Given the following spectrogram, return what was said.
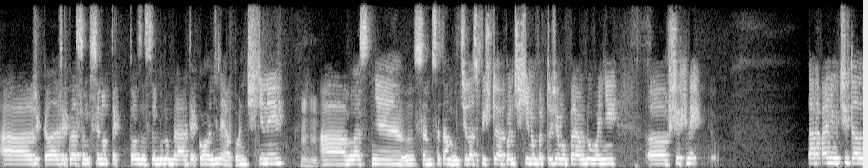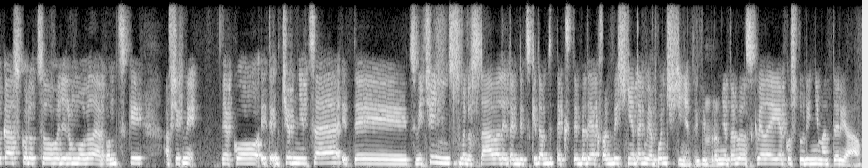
a říkala, řekla jsem si, no tak to zase budu brát jako hodiny japonštiny, Mm-hmm. A vlastně jsem se tam učila spíš tu japonštinu, protože opravdu oni uh, všechny ta paní učitelka skoro celou hodinu mluvila japonsky a všechny jako i ty učebnice, i ty cvičení jsme dostávali, tak vždycky tam ty texty byly jak v angličtině, tak v japonštině. Takže mm. pro mě to byl skvělý jako studijní materiál.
